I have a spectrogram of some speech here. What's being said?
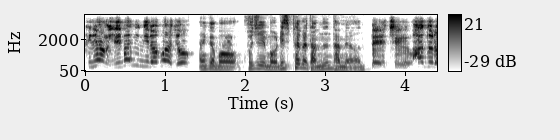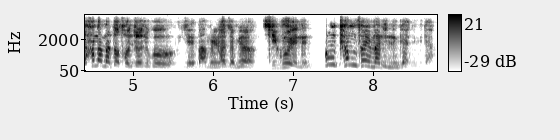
그냥 일반인이라고 하죠. 그러니까 뭐, 굳이 뭐, 리스펙을 담는다면. 네, 즉 화두를 하나만 더 던져주고 이제 마무리를 하자면 지구에는 평평설만 있는 게 아닙니다.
